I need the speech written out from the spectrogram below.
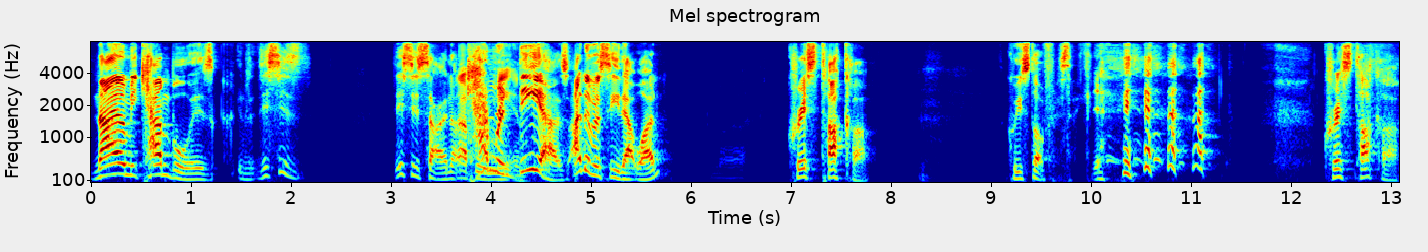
Naomi Campbell is this is this is something. That'd Cameron. Diaz, I never see that one. Chris Tucker. Can we stop for a second? Chris Tucker.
